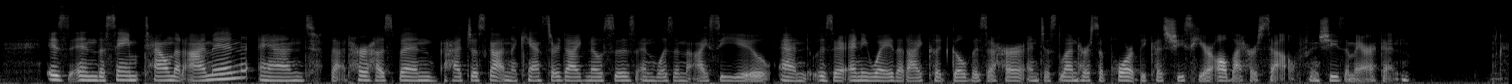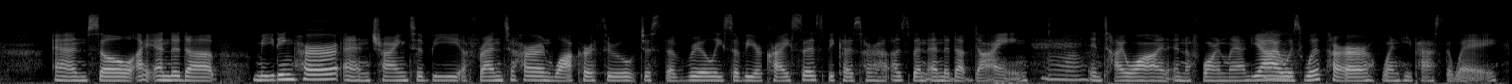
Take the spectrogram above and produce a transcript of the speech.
is in the same town that I'm in and that her husband had just gotten a cancer diagnosis and was in the ICU. And is there any way that I could go visit her and just lend her support because she's here all by herself and she's American? And so I ended up meeting her and trying to be a friend to her and walk her through just a really severe crisis because her husband ended up dying mm. in Taiwan in a foreign land. Yeah, I mm. was with her when he passed away.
